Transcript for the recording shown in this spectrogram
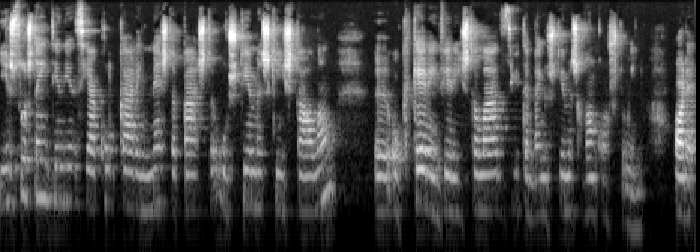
e as pessoas têm tendência a colocarem nesta pasta os temas que instalam uh, ou que querem ver instalados e também os temas que vão construindo. Ora,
